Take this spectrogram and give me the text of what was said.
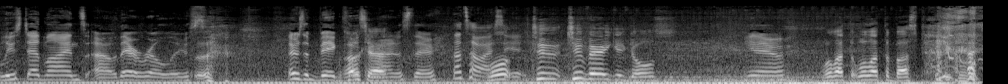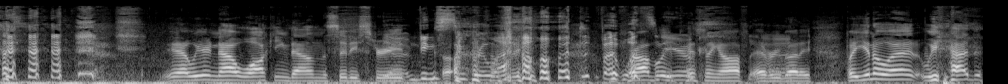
loose deadlines, oh, they're real loose. There's a big plus Okay. minus there. That's how I well, see it. two two very good goals. You know. We'll let the we'll let the bus pass. yeah, we are now walking down the city street. Yeah, being super loud. but what's probably new? pissing off everybody. But you know what? We had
